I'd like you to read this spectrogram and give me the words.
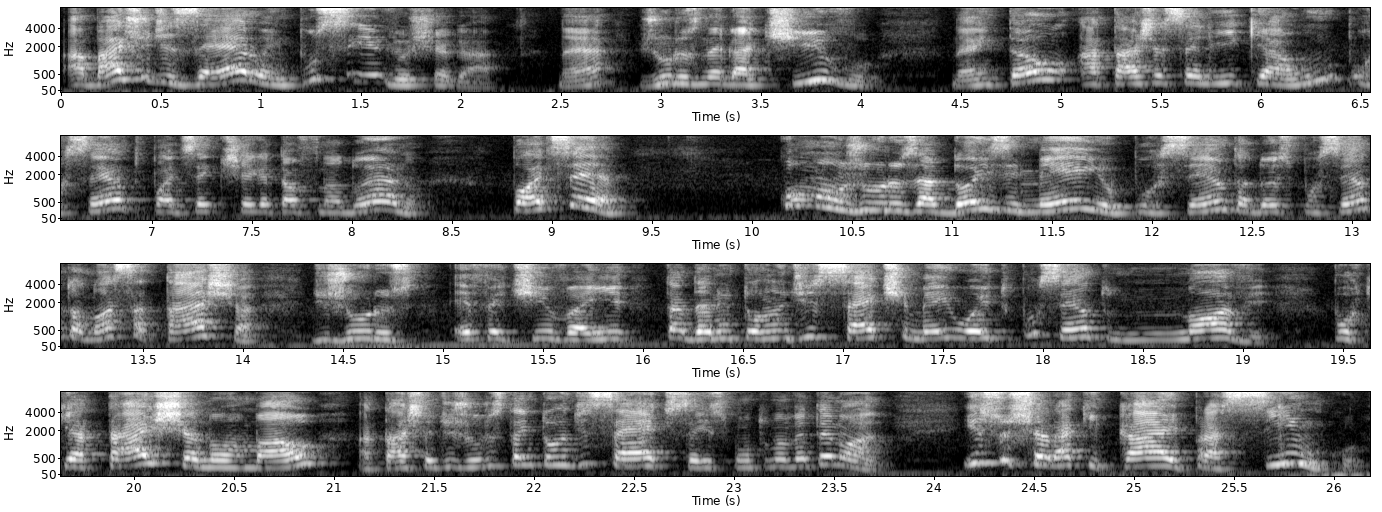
Abaixo de zero é impossível chegar. Né? Juros negativo, né? então a taxa Selic a 1%, pode ser que chegue até o final do ano? Pode ser. Como os juros a 2,5%, a 2%, a nossa taxa de juros efetiva aí está dando em torno de 7,5%, 8%, 9%. Porque a taxa normal, a taxa de juros está em torno de 7, 6,99%. Isso será que cai para 5?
